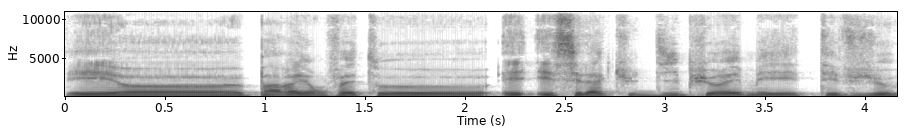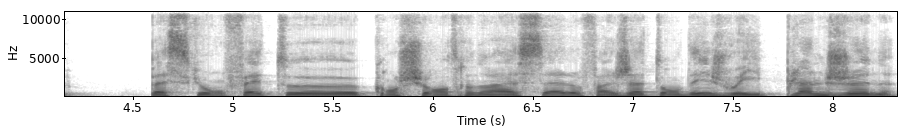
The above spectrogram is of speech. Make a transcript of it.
Et euh, pareil, en fait, euh, et, et c'est là que tu te dis, purée, mais t'es vieux. Parce qu'en fait, quand je suis rentré dans la salle, enfin, j'attendais, je voyais plein de jeunes.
